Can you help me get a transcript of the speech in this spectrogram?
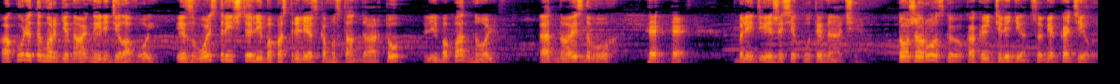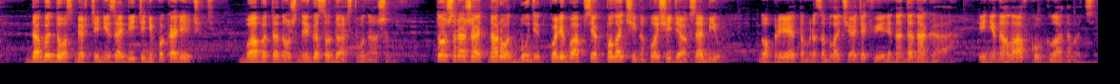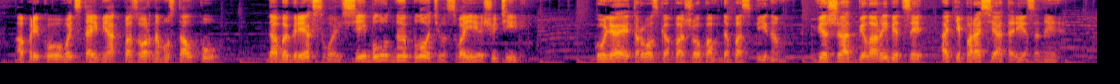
А коли ты маргинальный или деловой, изволь стричься либо по стрелецкому стандарту, либо под ноль. Одно из двух. Хе-хе. Бледей же секут иначе тоже розгаю, как и интеллигенцию мягкотелую, дабы до смерти не забить и не покалечить. Бабы-то нужны государству нашему. То ж рожать народ будет, коли баб всех палачи на площадях забьют. но при этом разоблачать их до нога и не на лавку укладывать, а приковывать стаймя к позорному столпу, дабы грех свой сей блудную плотью своей ощутили. Гуляет розга по жопам да по спинам, визжат белорыбицы, а те поросята резаные.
